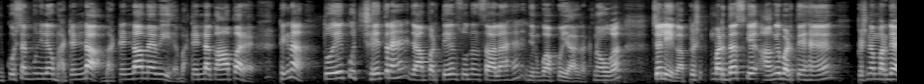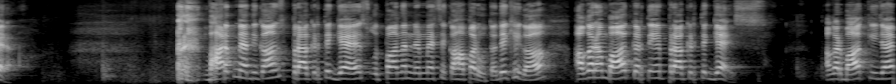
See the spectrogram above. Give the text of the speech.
क्वेश्चन पूछ लेगा भटिंडा। भटिंडा में भी है। भटिंडा कहाँ पर है? ठीक ना? तो ये कुछ क्षेत्र हैं जहाँ पर तेल शोधनशाला है, जिनको आपको याद रखना होगा। चलिएगा, प्रश्न नंबर दस के आगे बढ़ते हैं। प्रश्न नंबर ग्यारह। भारत में अधिकांश प्राकृतिक गैस उत्पादन निर्णय से कहाँ पर होता है? देखिएगा, अगर हम बात करते हैं प्राकृतिक गैस अगर बात की जाए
